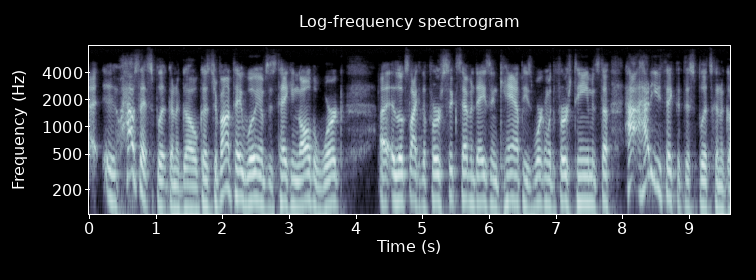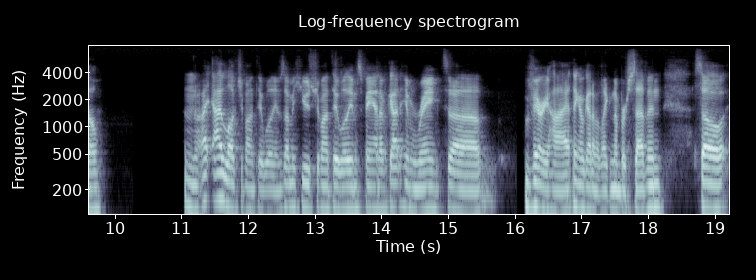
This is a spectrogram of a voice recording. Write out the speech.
Uh, how's that split going to go? Because Javonte Williams is taking all the work. Uh, it looks like the first six, seven days in camp, he's working with the first team and stuff. How, how do you think that this split's going to go? Hmm, I, I love Javonte Williams. I'm a huge Javonte Williams fan. I've got him ranked uh, very high. I think I've got him at like number seven. So,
